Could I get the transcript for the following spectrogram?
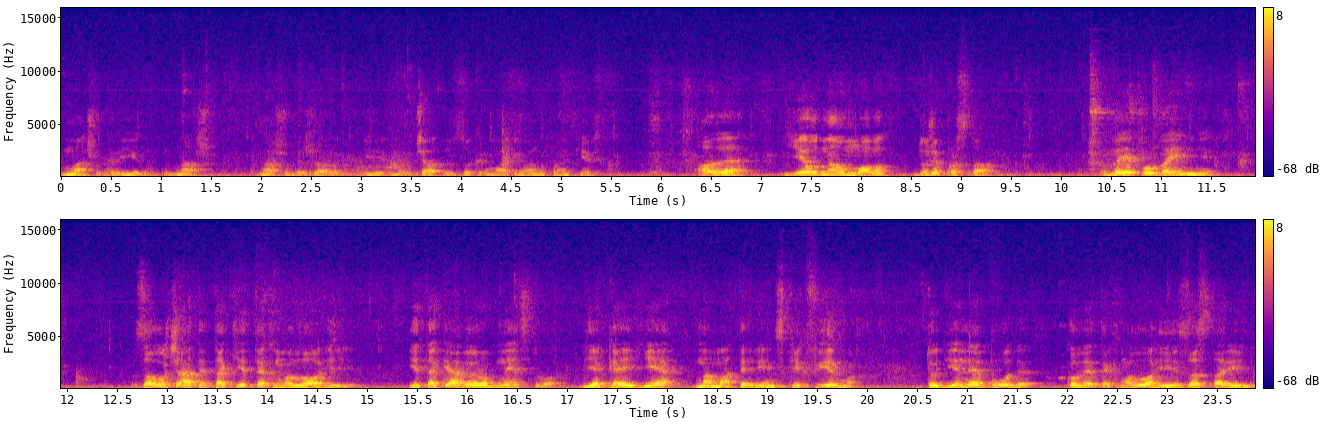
нашу країну, нашу, нашу державу і, зокрема, Івано-Франківську. Але є одна умова, дуже проста. Ви повинні залучати такі технології і таке виробництво, яке є на материнських фірмах. Тоді не буде, коли технології застарілі,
